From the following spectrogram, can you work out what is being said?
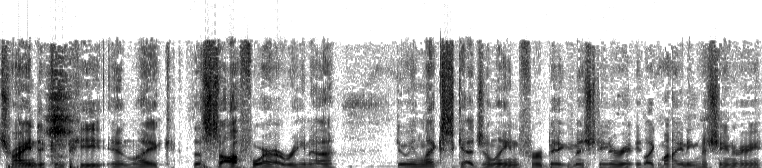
trying to compete in like the software arena, doing like scheduling for big machinery, like mining machinery.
